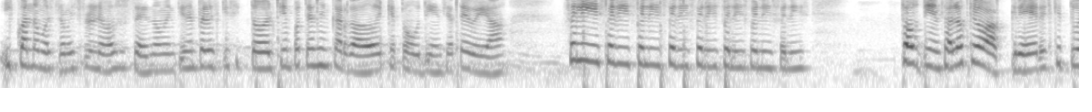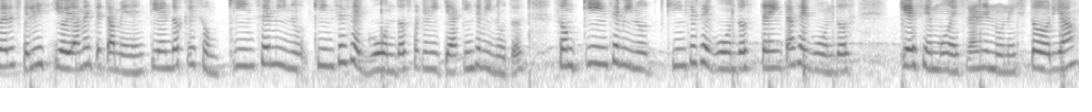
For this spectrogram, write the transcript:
y cuando muestro mis problemas ustedes no me entienden, pero es que si todo el tiempo te has encargado de que tu audiencia te vea feliz, feliz, feliz, feliz, feliz, feliz, feliz, feliz, tu audiencia lo que va a creer es que tú eres feliz. Y obviamente también entiendo que son 15, 15 segundos, porque ni siquiera 15 minutos, son 15, 15 segundos, 30 segundos que se muestran en una historia.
